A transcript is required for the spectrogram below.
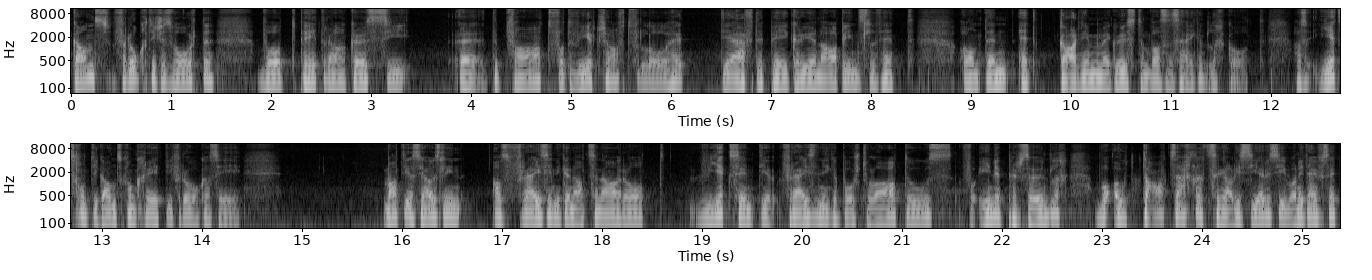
ganz verrückt ist es geworden, wo Petra Gössi äh, den Pfad von der Wirtschaft verloren hat, die FDP grün anbinselt hat und dann hat gar niemand mehr gewusst, um was es eigentlich geht. Also jetzt kommt die ganz konkrete Frage an Sie. Matthias Jauslin, als freisinniger Nationalrat, wie sehen die freisinnigen Postulate aus von Ihnen persönlich, die auch tatsächlich zu realisieren sind, die nicht einfach sagen,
